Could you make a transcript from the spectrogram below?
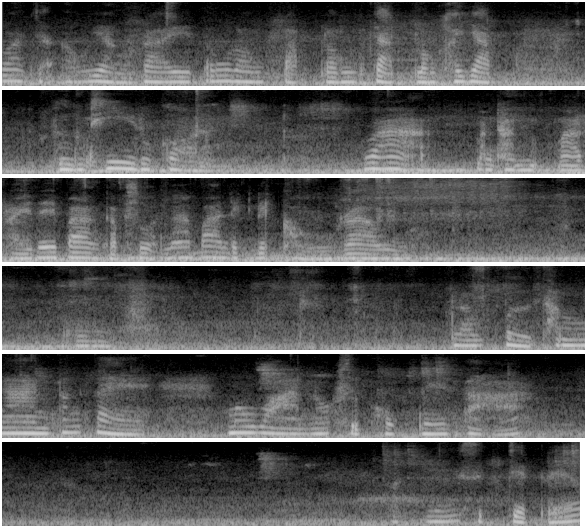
ว่าจะเอาอย่างไรต้องลองปรับลองจัดลองขยับพื้นที่ดูก่อน ว่า มันทำอะไรได้บ้างกับส่วนหน้าบ้านเล็กๆของเราเราเปิดทำงานตั้งแต่เมื่อวานเนาะ 16 เมษาวันนี้ 17 แล้ว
